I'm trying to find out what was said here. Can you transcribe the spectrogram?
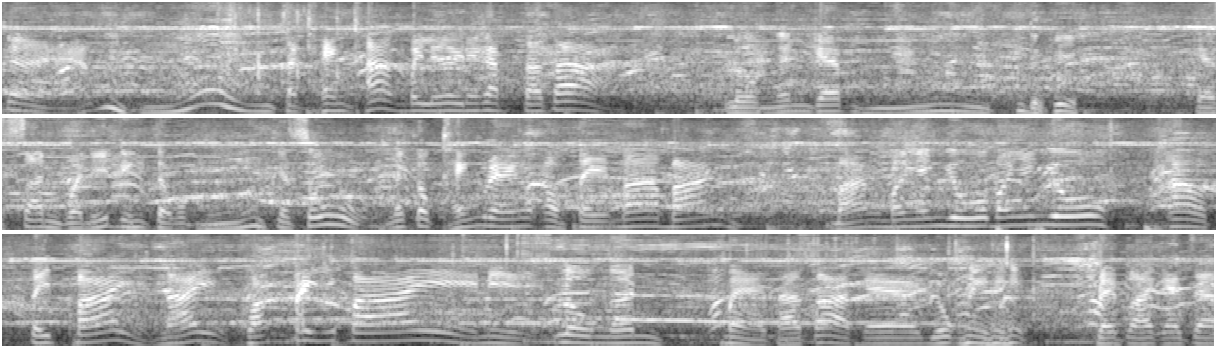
แตะแคงข้างไปเลยนะครับตาตาโลกเงินแกดูดิแกสั้นกว่านิดนึงแต่ว่าแกสู้แล้วก็แข็งแรงเอาเตะมาบังบังบังยังอยู่บังยังอยู่อ้าวติดไปไหนขวางตีไปนี่โลกเงินแม่ตาตาแกยกนี้ปลายปลายแกจะ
